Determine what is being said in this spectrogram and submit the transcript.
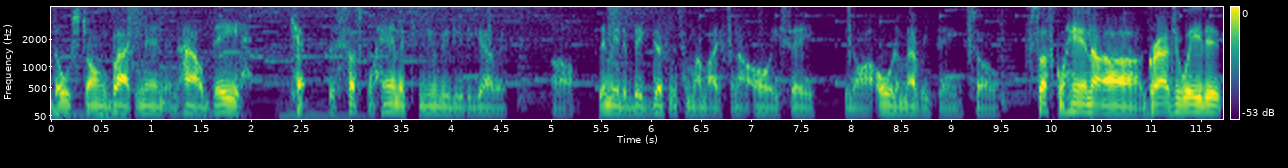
those strong black men and how they kept the Susquehanna community together, uh, they made a big difference in my life. And I always say, you know, I owed them everything. So Susquehanna uh, graduated,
